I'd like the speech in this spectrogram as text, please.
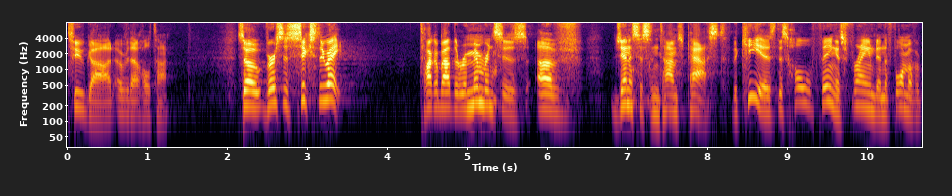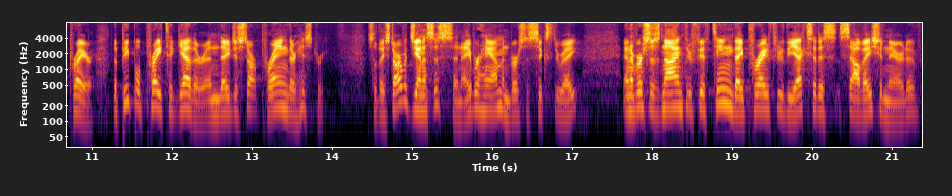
to God over that whole time. So, verses 6 through 8 talk about the remembrances of Genesis in times past. The key is this whole thing is framed in the form of a prayer. The people pray together and they just start praying their history. So they start with Genesis and Abraham in verses 6 through 8. And in verses 9 through 15, they pray through the Exodus salvation narrative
